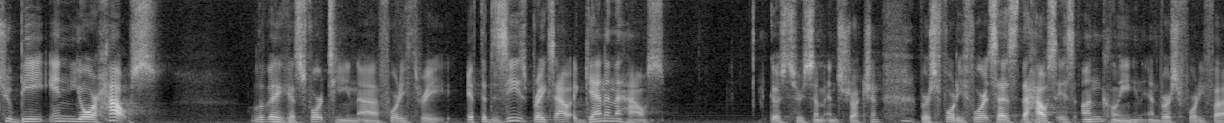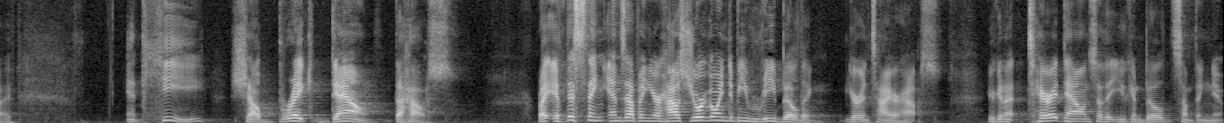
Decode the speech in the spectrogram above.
to be in your house, Leviticus 14, uh, 43, if the disease breaks out again in the house, goes through some instruction. Verse 44, it says, the house is unclean. And verse 45, and he shall break down the house. Right? If this thing ends up in your house, you're going to be rebuilding your entire house. You're going to tear it down so that you can build something new.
